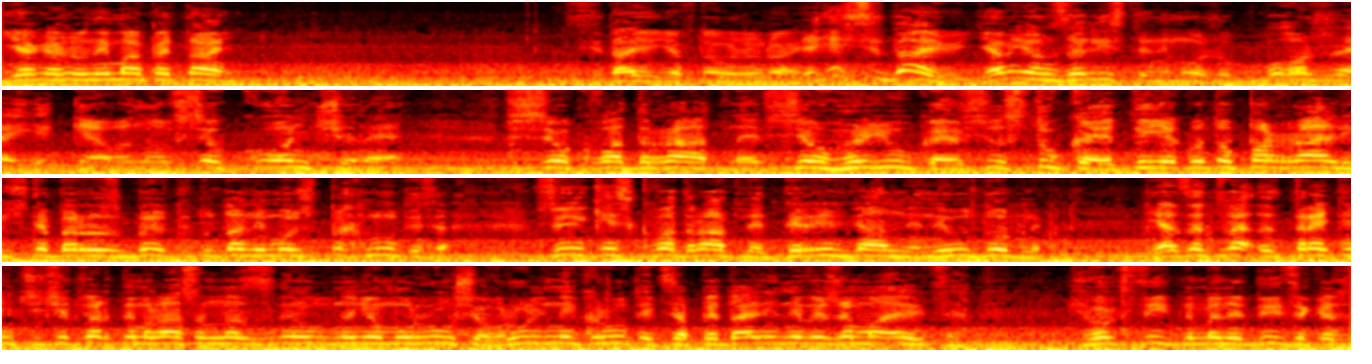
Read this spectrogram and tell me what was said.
Я кажу, нема питань. Сідаю я в того жура. Як я сідаю, я в нього залізти не можу. Боже, яке воно все кончене, все квадратне, все грюкає, все стукає. Ти як ото параліч тебе розбив, ти туди не можеш пихнутися. Все якесь квадратне, дерев'яне, неудобне. Я за третім чи четвертим разом на, на ньому рушив, руль не крутиться, педалі не вижимаються. Чувак стоїть на мене дивиться, каже,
